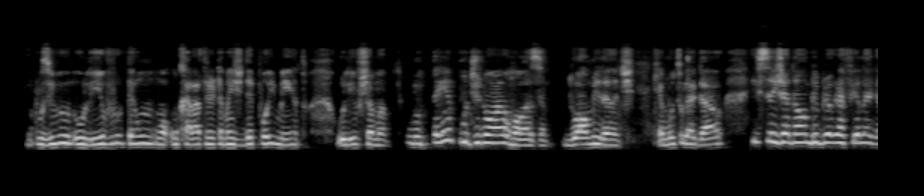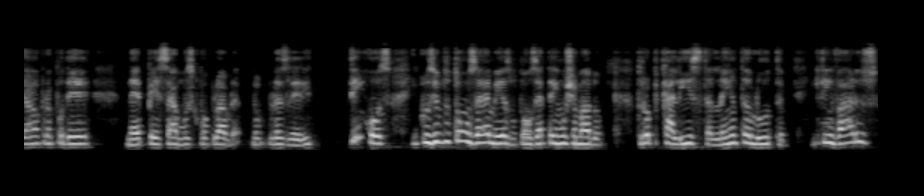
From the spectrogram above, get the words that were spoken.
Inclusive o, livro tem um, um caráter também de depoimento. O livro chama No Tempo de Noel Rosa, do Almirante, que é muito legal, e você já dá uma bibliografia legal para poder né, pensar a música popular brasileira. E tem outros, inclusive do Tom Zé mesmo. Tom Zé tem um chamado Tropicalista, Lenta Luta, e tem vários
